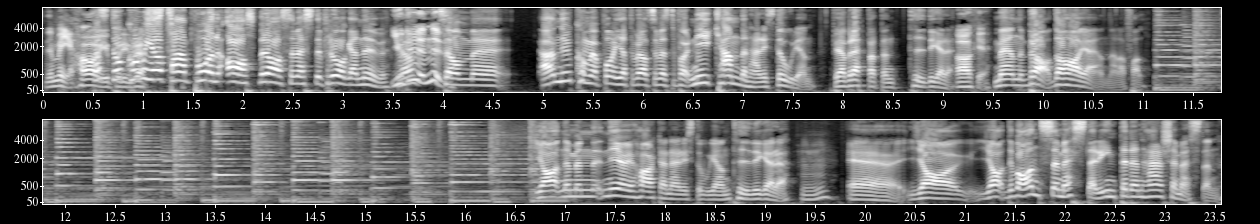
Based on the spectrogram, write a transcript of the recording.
Nej men jag hör ju Fast på då din kommer röst jag fan på en asbra semesterfråga nu! Gjorde du det nu? Som, eh, ja nu kommer jag på en jättebra semesterfråga. Ni kan den här historien, för jag har berättat den tidigare. Okej. Men bra, då har jag en i alla fall. Ja, nej men ni har ju hört den här historien tidigare. mm. Eh, ja, ja, det var en semester, inte den här semestern.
